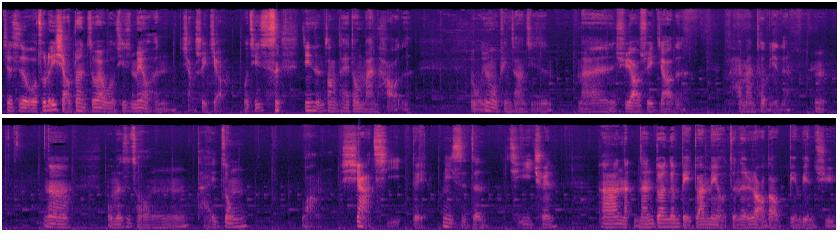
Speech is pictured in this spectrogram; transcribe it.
就是我除了一小段之外，我其实没有很想睡觉，我其实精神状态都蛮好的。我因为我平常其实蛮需要睡觉的，还蛮特别的。嗯，那我们是从台中往下骑，对，逆时针骑一圈啊，南南端跟北端没有真的绕到边边去。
